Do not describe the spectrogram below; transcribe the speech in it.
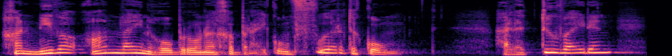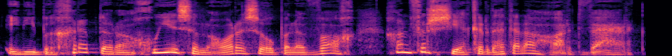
gaan nuwe aanlyn hulpbronne gebruik om voor te kom. Hulle toewyding en die begrip dat daar goeie salarisse op hulle wag, gaan verseker dat hulle hard werk.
